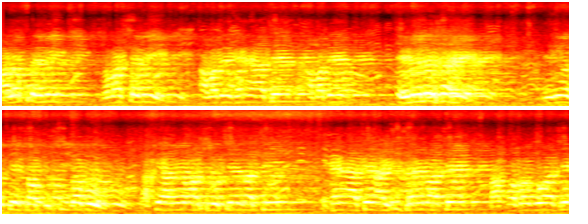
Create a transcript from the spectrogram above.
মানব প্রেমিক সমাজসেবী আমাদের এখানে আছেন, আমাদের এমএলএ সাহেব, যিনি হচ্ছে সবকিছু বাবু তাকে আমি আমার শুভেচ্ছা জানাচ্ছি এখানে আছে আইসি সাহেব আছে বাপ্পা বাবু আছে,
